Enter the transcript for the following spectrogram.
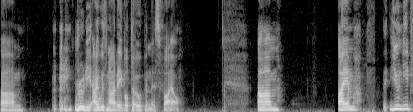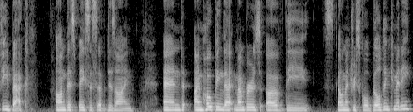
um, rudy i was not able to open this file um, i am you need feedback on this basis of design and i'm hoping that members of the Elementary School Building Committee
